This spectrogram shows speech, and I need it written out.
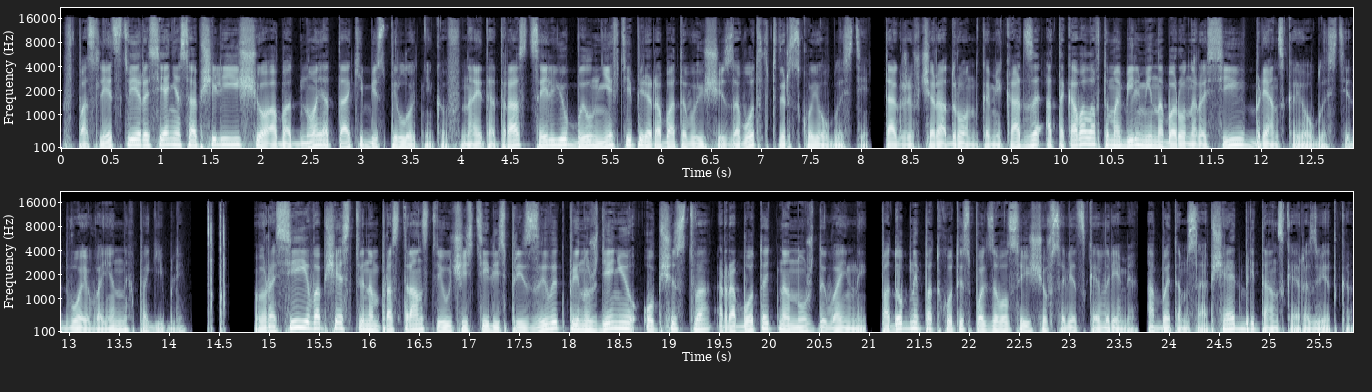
Впоследствии россияне сообщили еще об одной атаке беспилотников. На этот раз целью был нефтеперерабатывающий завод в Тверской области. Также вчера дрон «Камикадзе» атаковал автомобиль Минобороны России в Брянской области. Двое военных погибли. В России в общественном пространстве участились призывы к принуждению общества работать на нужды войны. Подобный подход использовался еще в советское время. Об этом сообщает британская разведка.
